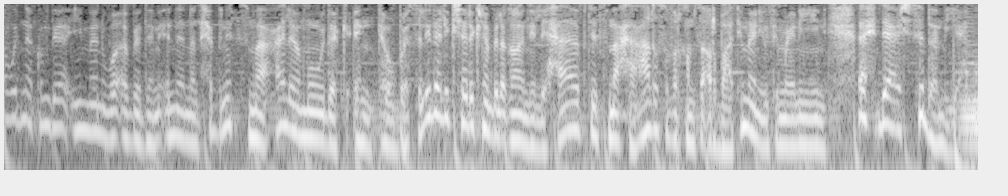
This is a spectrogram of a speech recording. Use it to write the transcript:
عودناكم دائما وابدا إننا نحب نسمع على mood ك أنت وبس. لذلك شاركنا بالأغاني اللي حاب تسمعها على صفر خمسة أربعة ثمانية وثمانين أحداش سبعمية.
